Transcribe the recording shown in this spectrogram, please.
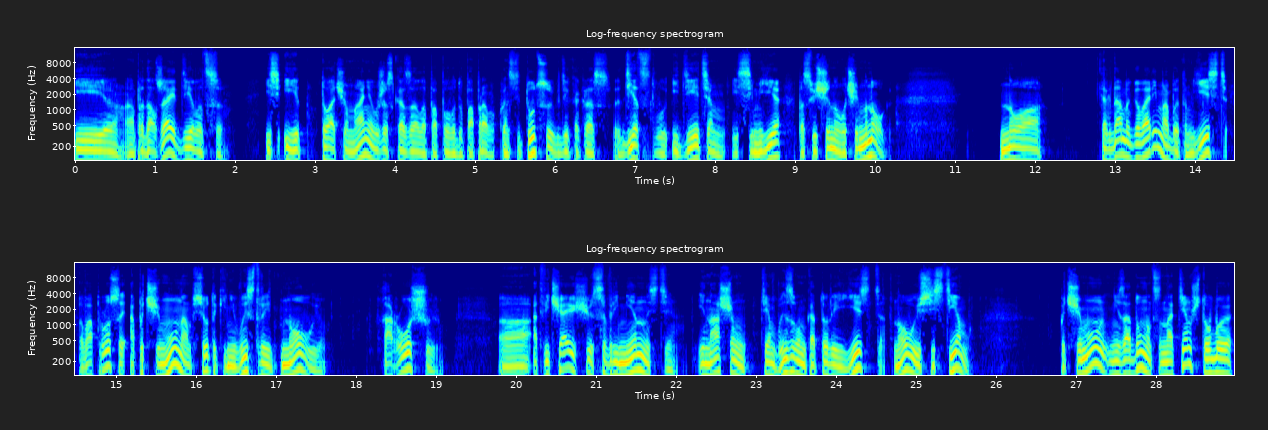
И продолжает делаться. И, и то, о чем Аня уже сказала по поводу поправок в Конституцию, где как раз детству и детям, и семье посвящено очень много. Но когда мы говорим об этом, есть вопросы, а почему нам все-таки не выстроить новую, хорошую, а, отвечающую современности и нашим тем вызовам, которые есть, новую систему? Почему не задуматься над тем, чтобы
